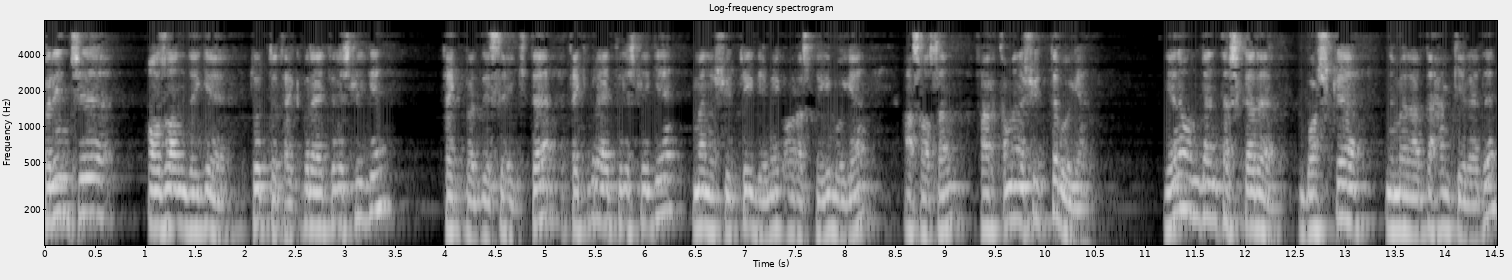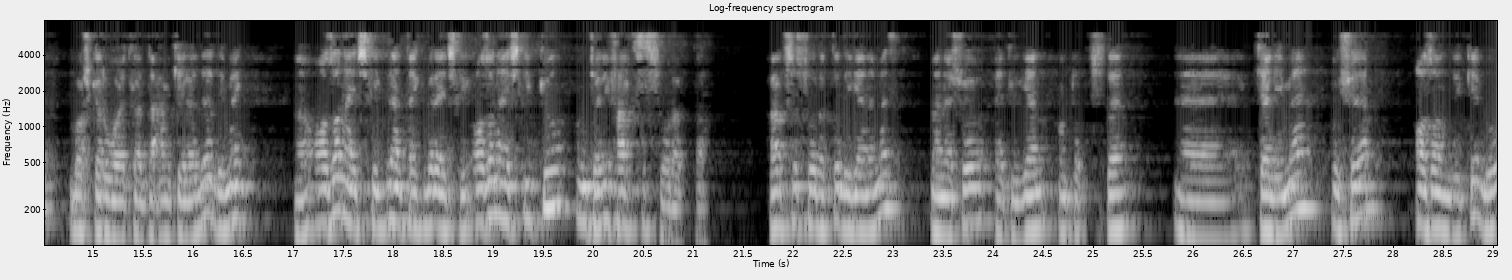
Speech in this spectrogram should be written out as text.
birinchi ozondagi to'rtta takbir aytilishligi takbir desa ikkita takbir aytilishligi mana shu yerdagi demak orasidagi bo'lgan asosan farqi mana shu yerda bo'lgan. Yana undan tashqari boshqa nimalarda ham keladi boshqa rivoyatlarda ham keladi. Demak ozon aytishlik bilan takbir aytishlik ozon aytishlikku unchalik farqsiz suratda. Farqsiz suratda deganimiz mana shu aytilgan o'n to'qqizta e, kalima o'sha ozondagi bu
